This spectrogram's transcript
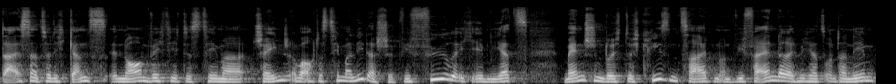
da ist natürlich ganz enorm wichtig das Thema Change, aber auch das Thema Leadership. Wie führe ich eben jetzt Menschen durch, durch Krisenzeiten und wie verändere ich mich als Unternehmen?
